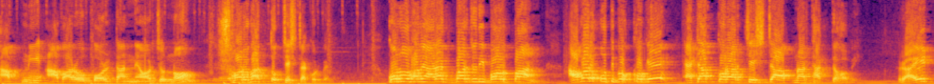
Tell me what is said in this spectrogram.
আপনি আবারও বলটা নেওয়ার জন্য সর্বাত্মক চেষ্টা করবেন। কোনোভাবে আরেকবার যদি বল পান, আবার প্রতিপক্ষকে অ্যাটাক করার চেষ্টা আপনার থাকতে হবে। রাইট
